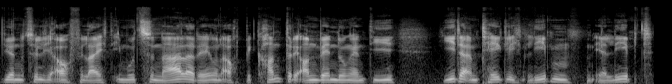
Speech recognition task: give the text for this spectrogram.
wir natürlich auch vielleicht emotionalere und auch bekanntere Anwendungen, die jeder im täglichen Leben erlebt,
